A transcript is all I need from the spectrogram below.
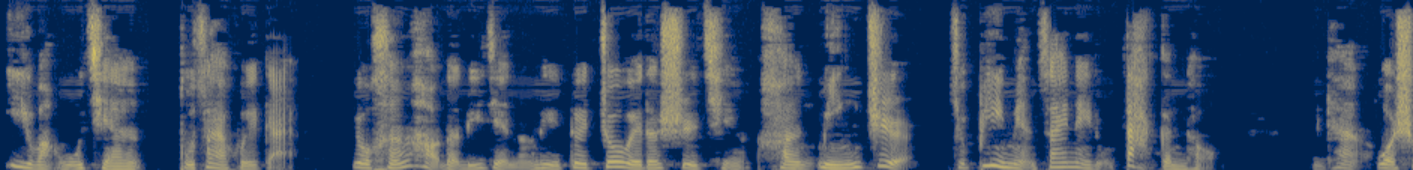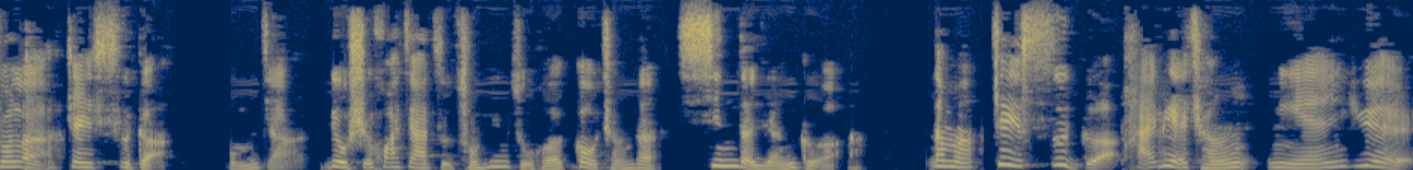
一往无前，不再悔改。有很好的理解能力，对周围的事情很明智，就避免栽那种大跟头。你看，我说了这四个。我们讲六十花架子重新组合构成的新的人格啊，那么这四个排列成年月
